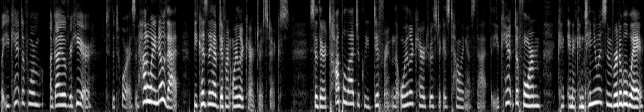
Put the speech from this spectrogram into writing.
but you can't deform a guy over here to the torus. And how do I know that? Because they have different Euler characteristics. So they're topologically different, and the Euler characteristic is telling us that, that you can't deform in a continuous invertible way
